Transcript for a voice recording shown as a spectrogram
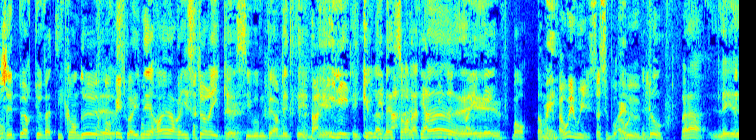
j'ai peur que Vatican II euh, soit une erreur historique, si vous me permettez. Bah, et que la messe en latin. Bon, Ah oui, oui, ça c'est pour. Ah oui, Voilà. Les...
